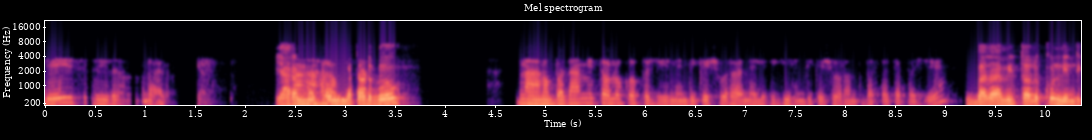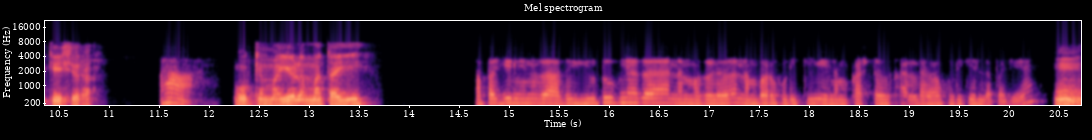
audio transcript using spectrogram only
ಜೈ ಶ್ರೀರಾಮ್ ಯಾರಮ್ಮ. ಮಾತಾಡುದು? ನಾನು ಬದಾಮಿ ತಾಲೂಕು ಅಪ್ಪಾಜಿ ನಿಂದಿಕೇಶ್ವರ ನೆಲವಿಗಿ ನಿಂದಿಕೇಶ್ವರ ಅಂತ ಬರ್ತೈತೆ ಅಪ್ಪಾಜಿ. ಬದಾಮಿ ತಾಲೂಕು ನಿಂದಕೇಶ್ವರ. ಹಾ. ಓಕೆ ಅಮ್ಮ ಹೇಳಮ್ಮ ತಾಯಿ? ಅಪ್ಪಾಜಿ ನಿನಗ ಅದು ಯೂಟ್ಯೂಬ್ನ್ಯಾಗ ನನ್ ಮಗಳ ನಂಬರ್ ಹುಡುಕಿ ನಮ್ ಕಷ್ಟದ ಕಾಲದಾಗ ಹುಡುಕಿಲ್ಲ ಅಪ್ಪಾಜಿ. ಹ್ಮ್.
